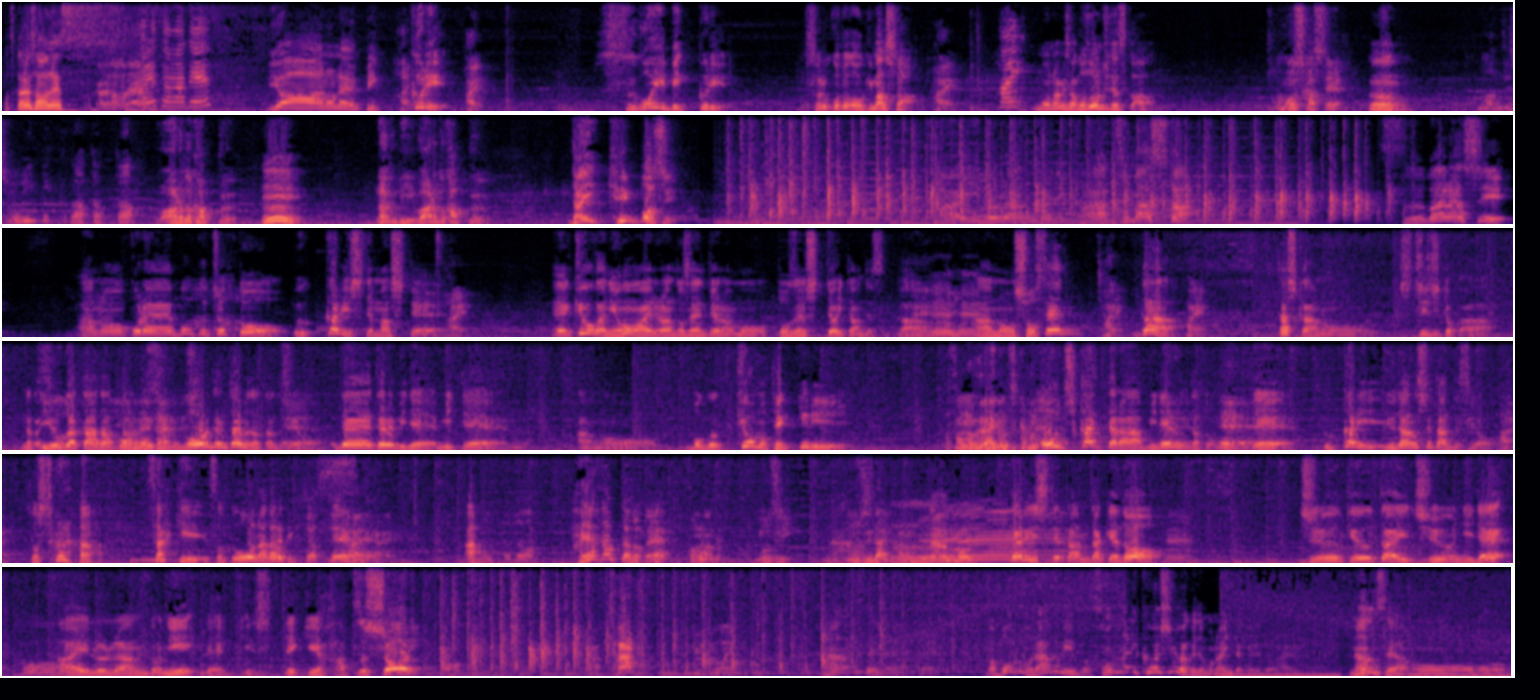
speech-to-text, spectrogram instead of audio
お疲れ様です。お疲れ様お疲れ様です。いやー、あのね、びっくり、はい。すごいびっくりすることが起きました。はい。はい。もうナミさんご存知ですか？もしかして、うん。なんでしょオリンピックが当たった？ワールドカップ、うん。ラグビーワールドカップ、大金星アイルランドに勝ちました素晴らしいあの、これ、僕ちょっと、うっかりしてまして、はい。えー今日が日本アイルランド戦っていうのはもう当然知ってはいたんですが。あの、初戦はい。が、はい。確かあの、7時とか、なんか夕方だったんですゴールデンタイムゴールデンタイムだったんですよ。で、テレビで見て、あの、僕今日もてっきり、そのぐらいの時間が。お家帰ったら見れるんだと思って、えうっかり油断してたんですよ。はい。そしたら、さっき速報流れてきちゃって、はいはい。あ、本当だ。早かったのね。そうなんです。4時。4時台から。うん、なもううっかりしてたんだけど、19対12で。アイルランドに歴史的初勝利やったなんせね、まあ、僕もラグビーはそんなに詳しいわけでもないんだけれど、なんせあのー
